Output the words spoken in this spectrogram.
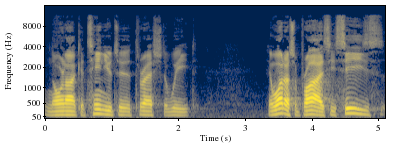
Ornan continued to thresh the wheat and what a surprise. He sees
